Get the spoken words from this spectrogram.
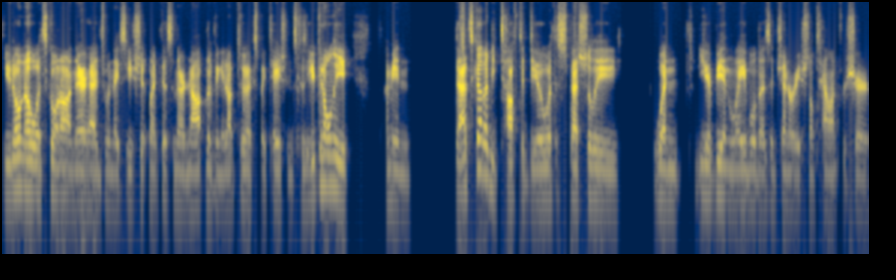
you don't know what's going on in their heads when they see shit like this and they're not living it up to expectations. Because you can only, I mean, that's got to be tough to deal with, especially when you're being labeled as a generational talent for sure.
